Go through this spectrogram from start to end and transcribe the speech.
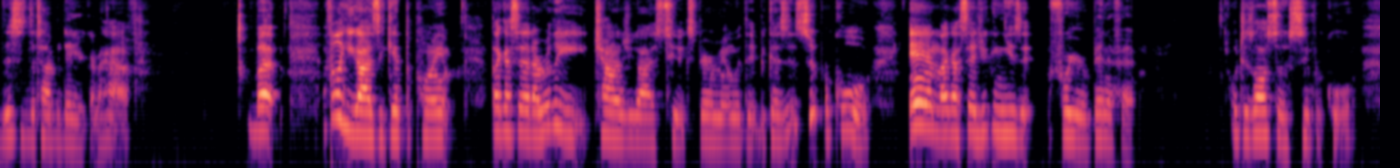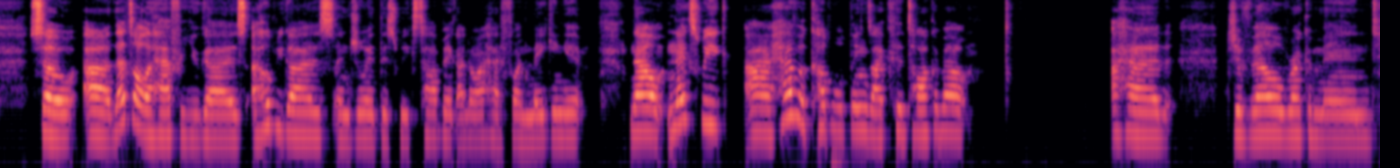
this is the type of day you're gonna have. But I feel like you guys get the point. Like I said, I really challenge you guys to experiment with it because it's super cool. And like I said, you can use it for your benefit, which is also super cool. So uh, that's all I have for you guys. I hope you guys enjoyed this week's topic. I know I had fun making it. Now, next week, I have a couple things I could talk about. I had Javelle recommend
